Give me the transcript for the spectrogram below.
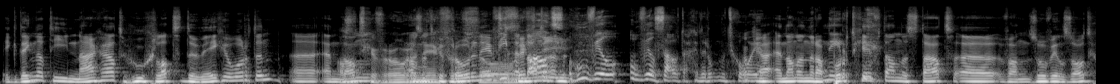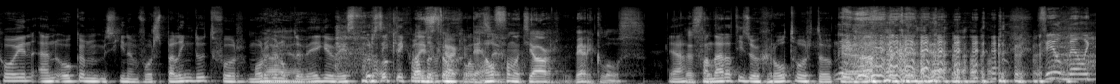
Ik denk dat hij nagaat hoe glad de wegen worden. eh, en Als dan, het gevroren als het heeft gevroren zo. heeft. Die en, dan bepaalt hoeveel, hoeveel zout dat je erop moet gooien. ja, en dan een rapport Nee. geeft aan de staat eh, van zoveel zout gooien en ook een, misschien een voorspelling doet voor morgen Ja, ja. op de wegen. Wees voorzichtig, Maar want het gaat de helft van het jaar werkloos. Ja, dat vandaar dat hij zo groot wordt ook. Veel melk,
